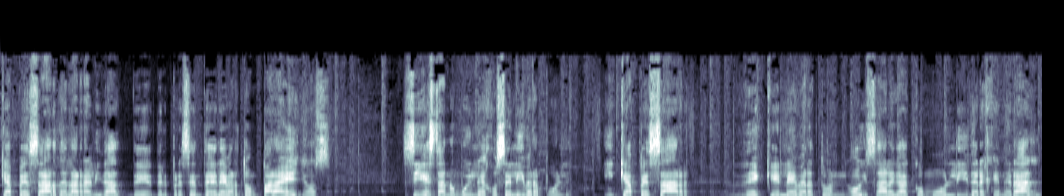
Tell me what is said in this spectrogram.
que a pesar de la realidad del presente del Everton para ellos, sigue estando muy lejos el Liverpool y que a pesar de que el Everton hoy salga como líder general,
